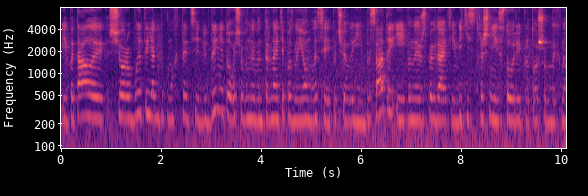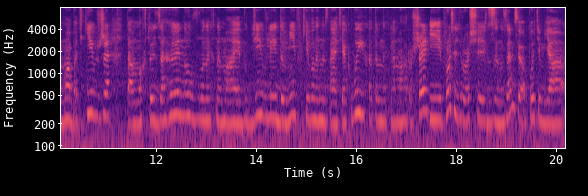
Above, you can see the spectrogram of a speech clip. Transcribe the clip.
і питали, що робити, як допомогти цій людині, того що вони в інтернеті познайомилися і почали їй писати. І вони розповідають їм якісь страшні історії про те, що в них нема батьків вже, там хтось загинув, у них немає будівлі, домівки, вони не знають, як виїхати, в них нема грошей і просять гроші з іноземців. А потім я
